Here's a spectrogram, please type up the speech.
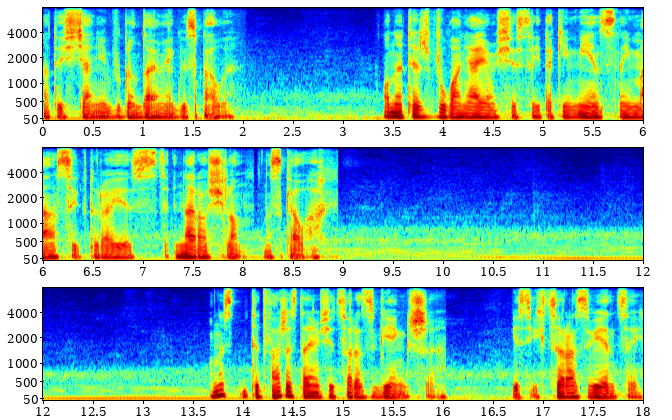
na tej ścianie wyglądają jakby spały. One też wyłaniają się z tej takiej mięsnej masy, która jest naroślą na skałach. One, te twarze stają się coraz większe. Jest ich coraz więcej,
